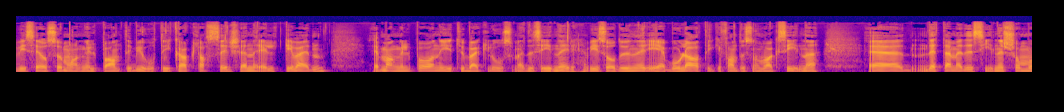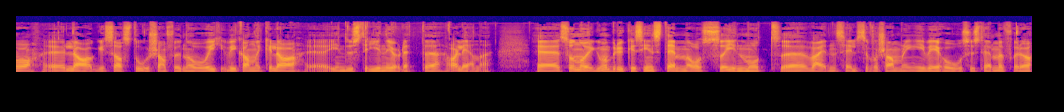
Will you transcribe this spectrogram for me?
Vi ser også mangel på antibiotikaklasser generelt i verden mangel på nye tuberkulosemedisiner. Vi så det under ebola at det ikke fantes noen vaksine. Eh, dette er medisiner som må eh, lages av storsamfunnet, og vi kan ikke la eh, industrien gjøre dette alene. Så Norge må bruke sin stemme også inn mot Verdens helseforsamling i WHO-systemet for å,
